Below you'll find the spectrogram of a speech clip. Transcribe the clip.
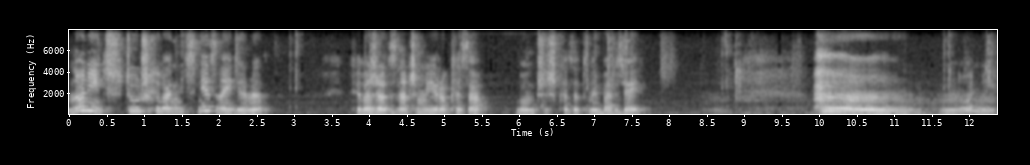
No nic, tu już chyba nic nie znajdziemy. Chyba, że odznaczymy Irokeza, bo on przeszkadza tu najbardziej. Hmm, no nic.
